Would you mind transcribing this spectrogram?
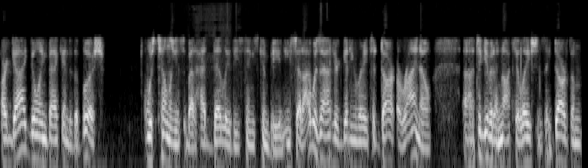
Our guide going back into the bush was telling us about how deadly these things can be. And he said, I was out here getting ready to dart a rhino, uh, to give it inoculations. They dart them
